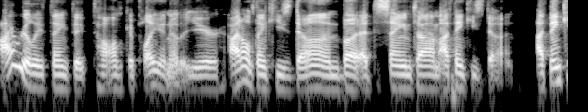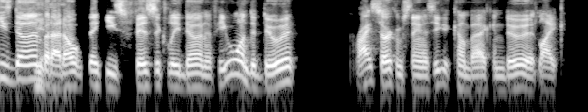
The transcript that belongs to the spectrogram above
I really think that Tom could play another year. I don't think he's done, but at the same time, I think he's done. I think he's done, but I don't think he's physically done. If he wanted to do it, right circumstance, he could come back and do it. Like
